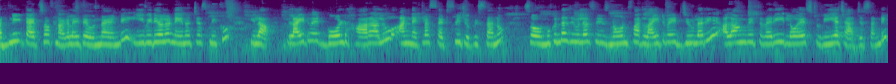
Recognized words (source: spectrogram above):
అన్ని టైప్స్ ఆఫ్ నగలు అయితే ఉన్నాయండి. ఈ వీడియోలో నేను వచ్చేసి మీకు ఇలా లైట్ వెయిట్ గోల్డ్ హారాలు అండ్ నెక్లెస్ సెట్స్ని చూపిస్తాను. So Mukunda jewellers is known for light weight jewellery along with very lowest VA charges అండి.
